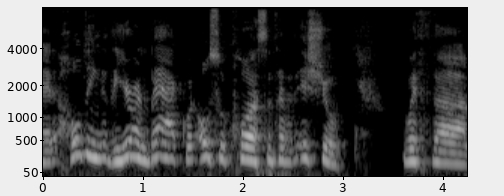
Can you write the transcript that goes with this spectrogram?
that holding the urine back would also cause some type of issue with uh,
